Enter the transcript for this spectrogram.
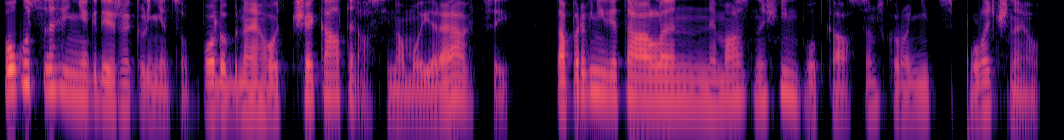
Pokud jste si někdy řekli něco podobného, čekáte asi na moji reakci. Ta první věta ale nemá s dnešním podcastem skoro nic společného.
